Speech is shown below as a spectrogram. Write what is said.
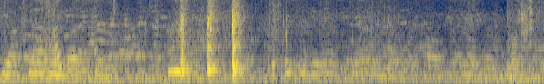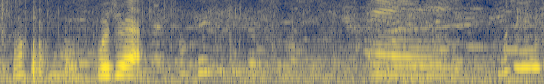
She accidentally left it. The person giving us candy. Come on. Where'd you at? I'm pretty sure she purposely left it. Um, what is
